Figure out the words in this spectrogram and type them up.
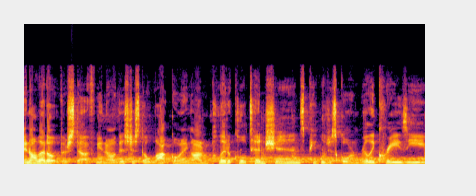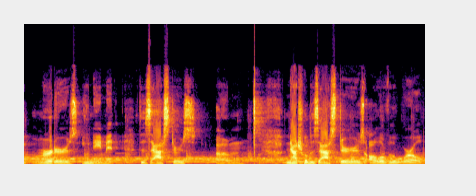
and all that other stuff. You know there's just a lot going on political tensions people just going really crazy murders you name it disasters um, natural disasters all over the world.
